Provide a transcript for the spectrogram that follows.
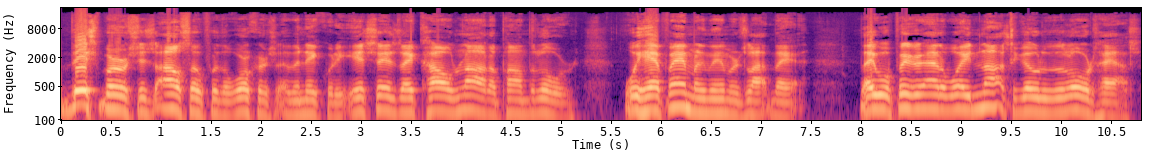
This verse is also for the workers of iniquity. It says they call not upon the Lord. We have family members like that. They will figure out a way not to go to the Lord's house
